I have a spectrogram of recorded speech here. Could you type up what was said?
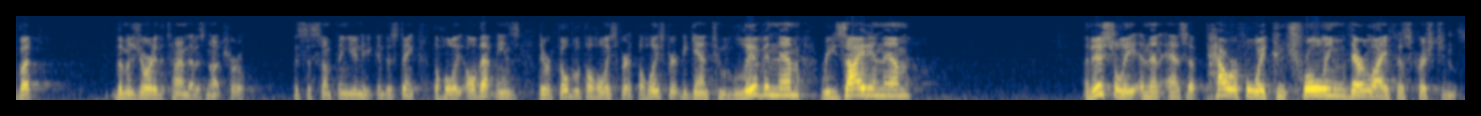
but the majority of the time that is not true. This is something unique and distinct. The Holy, all that means they were filled with the Holy Spirit. The Holy Spirit began to live in them, reside in them, initially, and then as a powerful way controlling their life as Christians.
